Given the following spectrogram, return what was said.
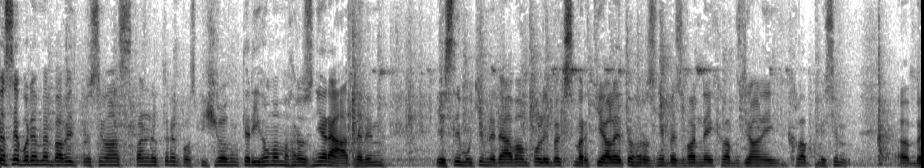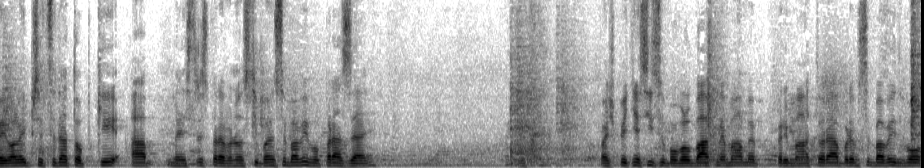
Dneska se budeme bavit, prosím vás, s panem doktorem Pospíšilovým, který ho mám hrozně rád. Nevím, jestli mu tím nedávám polibek smrti, ale je to hrozně bezvadný chlap, vzdělaný chlap, myslím, eh, bývalý předseda Topky a ministr spravedlnosti. Budeme se bavit o Praze. Až pět měsíců po volbách nemáme primátora a budeme se bavit o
